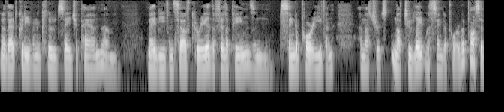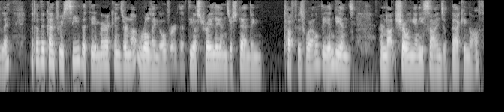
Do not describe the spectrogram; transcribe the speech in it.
You know, that could even include, say, Japan, um, maybe even South Korea, the Philippines, and Singapore, even. I'm not sure it's not too late with Singapore, but possibly. But other countries see that the Americans are not rolling over, that the Australians are standing tough as well. The Indians are not showing any signs of backing off.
